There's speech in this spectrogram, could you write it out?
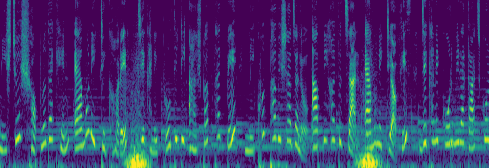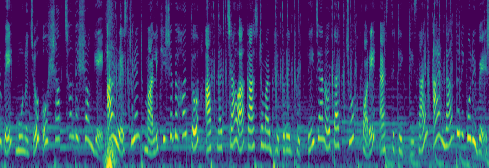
নিশ্চয়ই স্বপ্ন দেখেন এমন একটি ঘরের যেখানে প্রতিটি আসবাব থাকবে নিখুঁতভাবে সাজানো। আপনি হয়তো চান এমন একটি অফিস যেখানে কর্মীরা কাজ করবে মনোযোগ ও স্বাচ্ছন্দ্যের সঙ্গে। আর রেস্টুরেন্ট মালিক হিসেবে হয়তো আপনার চাওয়া কাস্টমার ভেতরে ঢুকতেই যেন তার চোখ পড়ে অ্যাস্থেটিক ডিজাইন আর নান্দনিক পরিবেশ।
